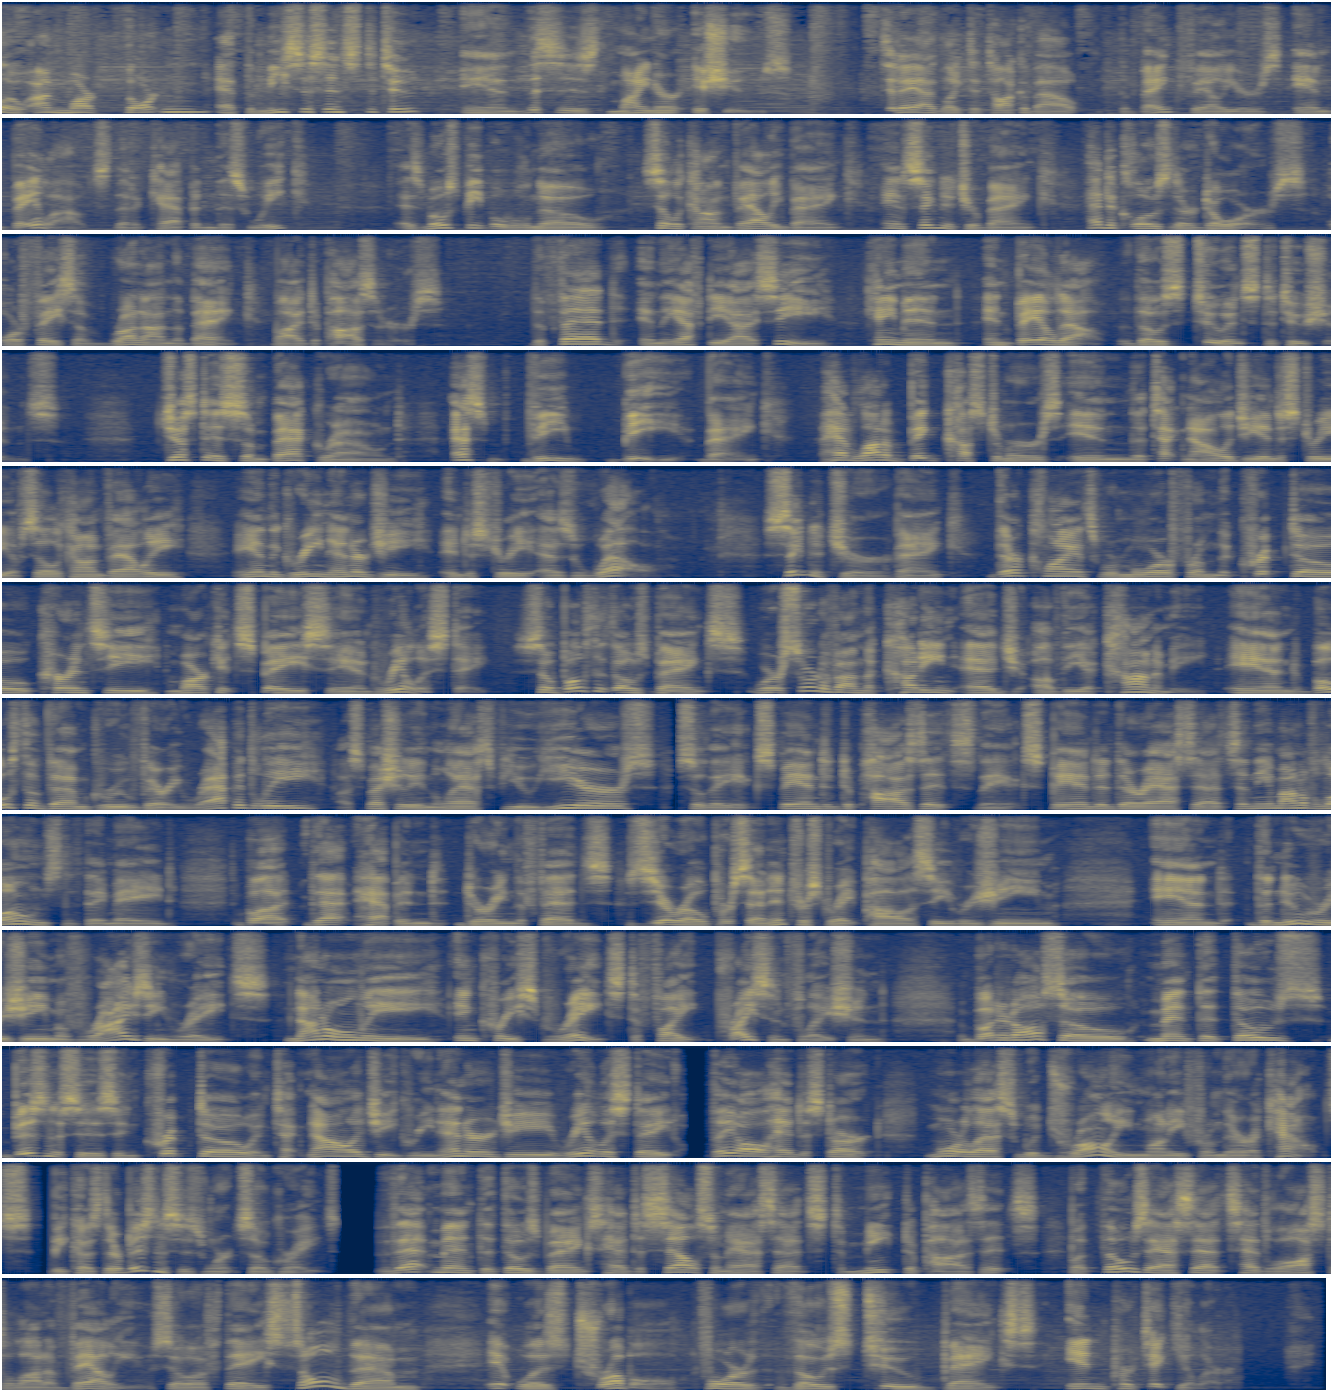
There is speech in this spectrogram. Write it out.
Hello, I'm Mark Thornton at the Mises Institute, and this is Minor Issues. Today, I'd like to talk about the bank failures and bailouts that have happened this week. As most people will know, Silicon Valley Bank and Signature Bank had to close their doors or face a run on the bank by depositors. The Fed and the FDIC came in and bailed out those two institutions. Just as some background, SVB Bank had a lot of big customers in the technology industry of Silicon Valley and the green energy industry as well. Signature Bank, their clients were more from the cryptocurrency market space and real estate. So both of those banks were sort of on the cutting edge of the economy. And both of them grew very rapidly, especially in the last few years. So they expanded deposits, they expanded their assets, and the amount of loans that they made. But that happened during the Fed's 0% interest rate policy regime and the new regime of rising rates not only increased rates to fight price inflation, but it also meant that those businesses in crypto and technology, green energy, real estate, they all had to start more or less withdrawing money from their accounts because their businesses weren't so great. That meant that those banks had to sell some assets to meet deposits but those assets had lost a lot of value. So if they sold them, it was trouble for those two banks in particular.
